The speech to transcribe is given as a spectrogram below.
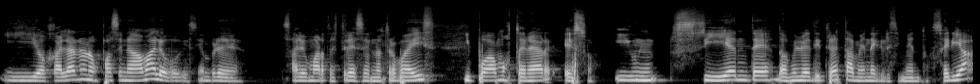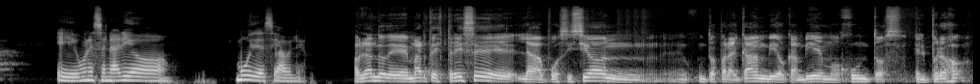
Y ojalá no nos pase nada malo, porque siempre sale un martes 13 en nuestro país y podamos tener eso. Y un siguiente 2023 también de crecimiento. Sería eh, un escenario muy deseable. Hablando de martes 13, la oposición, eh, Juntos para el Cambio, Cambiemos, Juntos, el PRO,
